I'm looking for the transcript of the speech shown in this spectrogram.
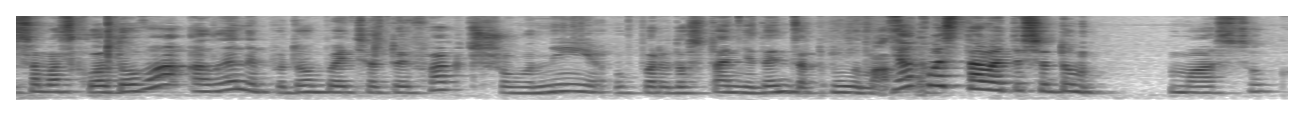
сама складова, але не подобається той факт, що вони у передостанній день запнули маску. Як ви ставитеся до масок?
